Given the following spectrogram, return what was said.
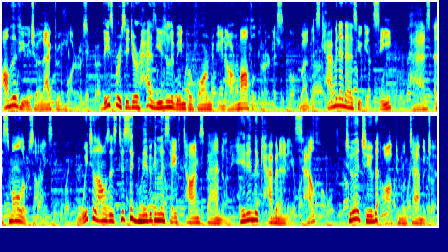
of the future electric motors. This procedure has usually been performed in our muffle furnace, but this cabinet as you can see has a smaller size, which allows us to significantly save time spent on heating the cabinet itself to achieve the optimal temperature.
